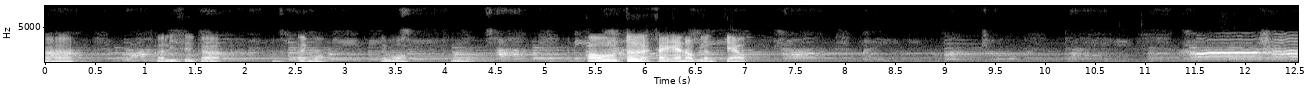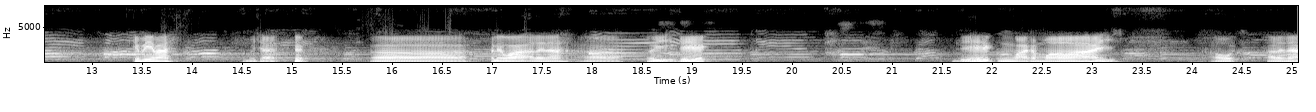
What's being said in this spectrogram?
อ่าฮะก็รีเซ็ตก็ใส่หมวกใส่หมวกใส่หมวก เอาเออ ใส่แทนดอกเหลืองแจ๋วเอ็มเอมาไม่ใช่ เออเขาเรียกว่าอะไรนะเออเฮ้ย เด็ก เด็กมาทำไม เอาอะไรนะ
